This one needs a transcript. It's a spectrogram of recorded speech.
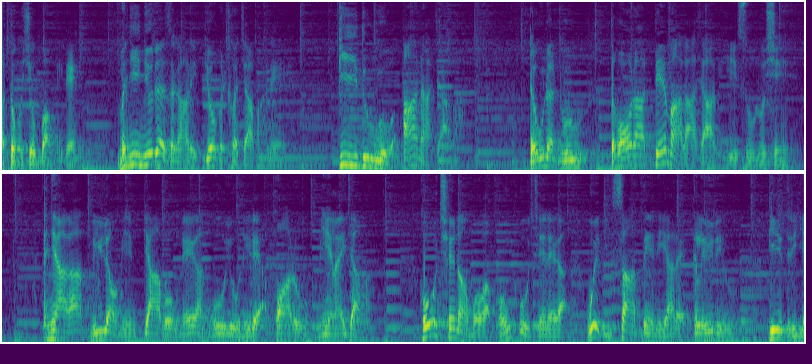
အတော်ရုပ်ပေါက်နေတယ်မညီညွတ်တဲ့စကားတွေပြောမထွက်ကြပါနဲ့ပြည်သူကိုအားနာကြပါ ဒုံနဲ့ဒူသဘောထားတင်းမာလာကြပြီဆိုလို့ရှိရင်အညာကမီးလောင်မြင်ပြပုံတွေကငိုယိုနေတဲ့အဖွားတို့မြင်လိုက်ကြပါဟိုးချင်းတော်ဘောကဘုံဖို့ချင်းတွေကဝိပြီးစာတင်နေရတဲ့ကလေးတွေကိုပြေးတရိရ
